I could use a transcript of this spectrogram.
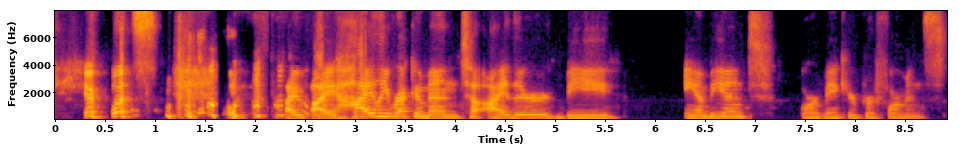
it was I, I highly recommend to either be ambient or make your performance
